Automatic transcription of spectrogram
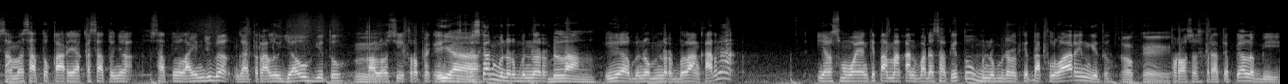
sama satu karya ke satunya satu lain juga nggak terlalu jauh gitu. Kalau si Tropical Iya. Industries kan bener-bener Belang. Iya bener-bener belang karena yang semua yang kita makan pada saat itu bener-bener kita keluarin gitu. Oke. Proses kreatifnya lebih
